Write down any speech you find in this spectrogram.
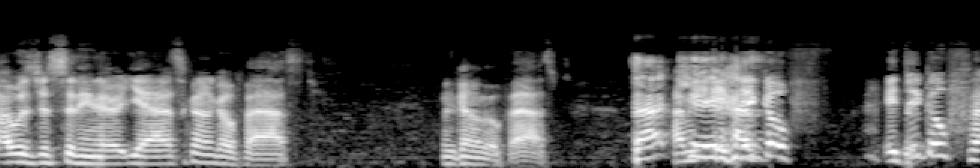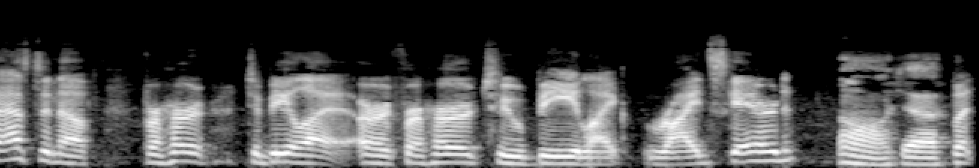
I was just sitting there. Yeah, it's gonna go fast. It's gonna go fast. That I mean, it has did go. It did go fast enough for her to be like, or for her to be like ride scared, Oh yeah. but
